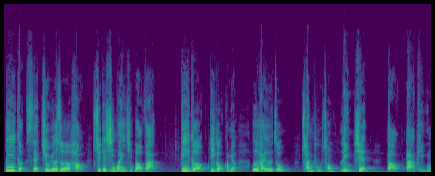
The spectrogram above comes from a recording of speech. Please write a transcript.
第一个是在九月二十二号，随着新冠疫情爆发，第一个第一个看没有？俄亥俄州，川普从领先。到打平，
